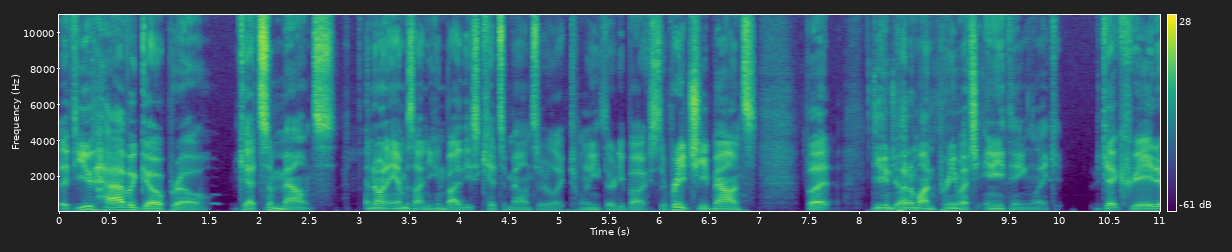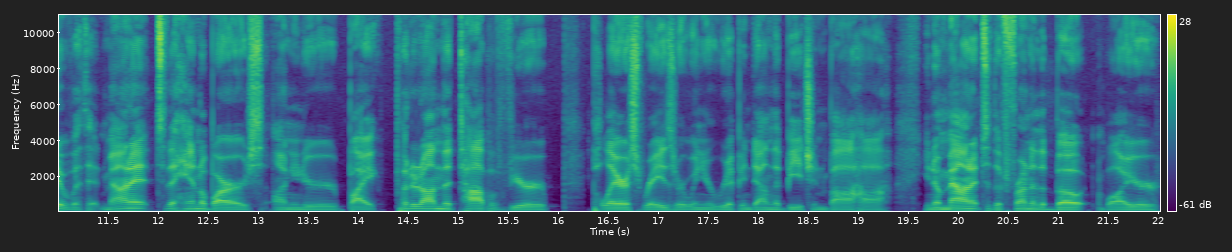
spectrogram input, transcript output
if you have a GoPro, get some mounts. I know on Amazon you can buy these kits of mounts that are like 20, 30 bucks. They're pretty cheap mounts, but you can put them on pretty much anything. Like get creative with it. Mount it to the handlebars on your bike. Put it on the top of your Polaris Razor when you're ripping down the beach in Baja. You know, mount it to the front of the boat while you're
